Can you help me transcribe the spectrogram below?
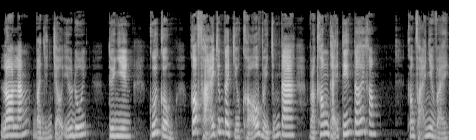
lo lắng và những chỗ yếu đuối. Tuy nhiên, cuối cùng, có phải chúng ta chịu khổ vì chúng ta và không thể tiến tới không? Không phải như vậy.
